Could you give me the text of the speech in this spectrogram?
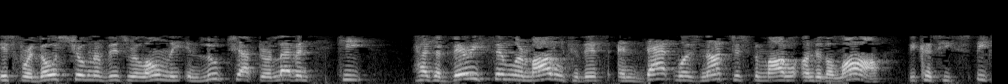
is for those children of Israel only, in Luke chapter 11, he has a very similar model to this, and that was not just the model under the law, because he speaks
